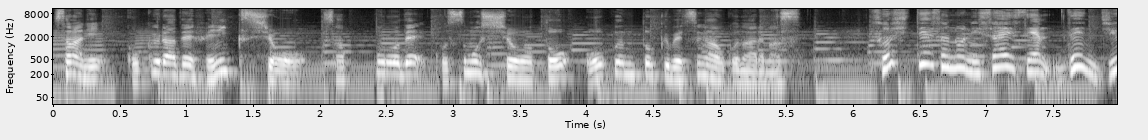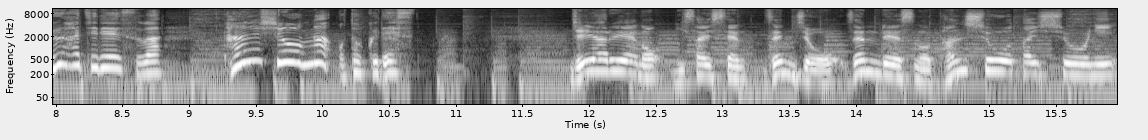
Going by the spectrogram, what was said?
さらに小倉でフェニックス賞札幌でコスモス賞とオープン特別が行われます。そしてその2歳戦全18レースは単勝がお得です。JRA の2歳戦全場全レースの単勝を対象に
